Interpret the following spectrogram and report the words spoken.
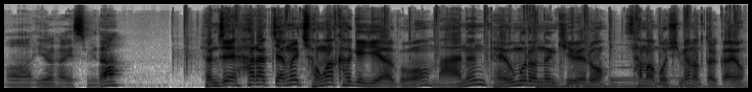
어, 이어가겠습니다. 현재 하락장을 정확하게 이해하고 많은 배움을 얻는 기회로 삼아 보시면 어떨까요?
